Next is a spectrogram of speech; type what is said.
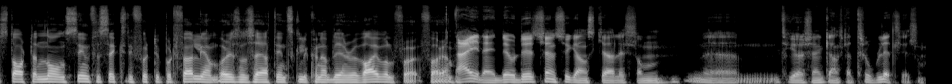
starten någonsin för 60-40-portföljen. Vad är det som säger att det inte skulle kunna bli en revival för, för den? Nej, nej, det, det känns ju ganska, liksom, eh, tycker jag känns ganska troligt. Liksom.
